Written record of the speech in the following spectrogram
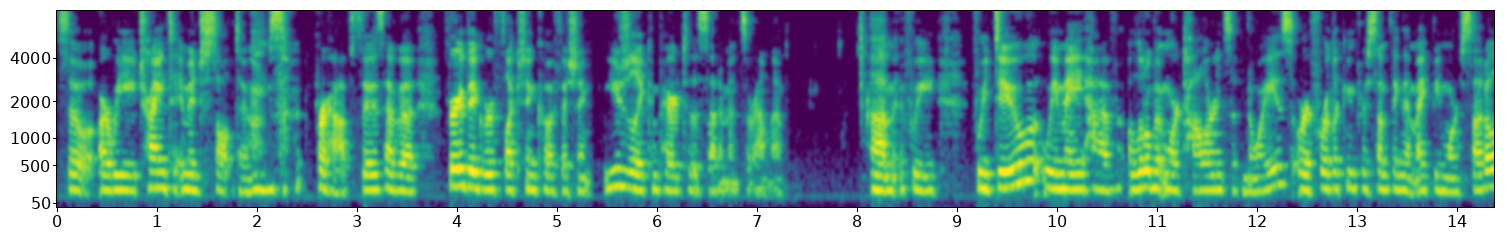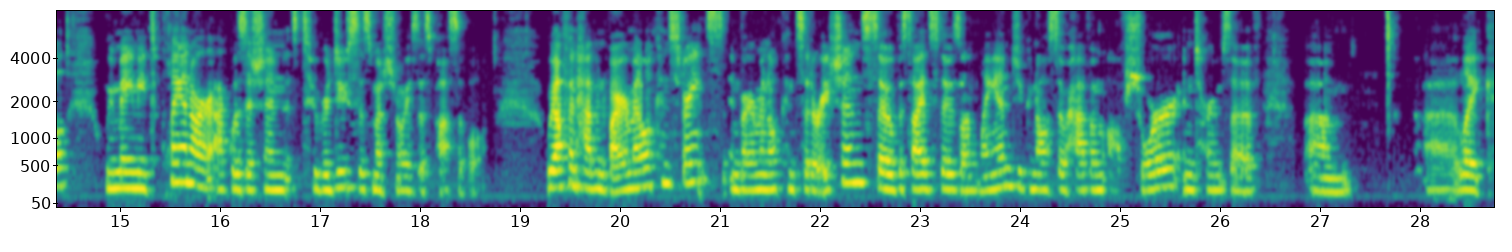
So are we trying to image salt domes? Perhaps those have a very big reflection coefficient, usually compared to the sediments around them. Um, if we if we do, we may have a little bit more tolerance of noise, or if we're looking for something that might be more subtle, we may need to plan our acquisition to reduce as much noise as possible. We often have environmental constraints, environmental considerations. So besides those on land, you can also have them offshore in terms of um, uh, like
